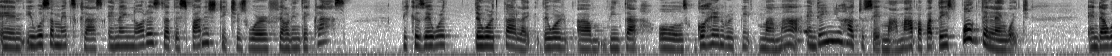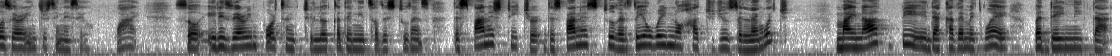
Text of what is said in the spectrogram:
and it was a mixed class. And I noticed that the Spanish teachers were failing the class because they were they were taught like they were um, being taught, oh, go ahead and repeat mama, and they knew how to say mama, papa. They spoke the language, and that was very interesting. I said, why? So it is very important to look at the needs of the students. The Spanish teacher, the Spanish students, they already know how to use the language. Might not be in the academic way, but they need that.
